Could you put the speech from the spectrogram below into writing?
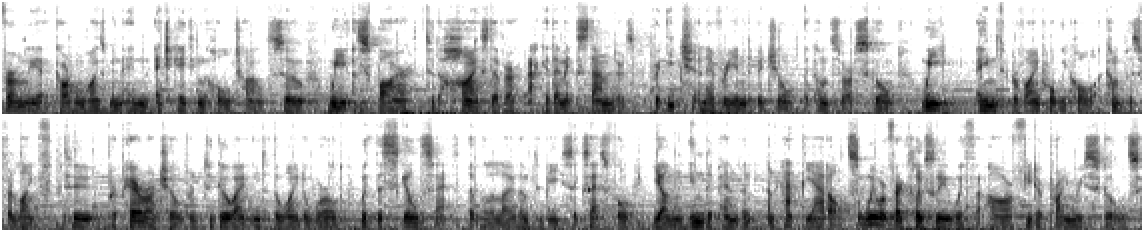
Firmly at Cardinal Wiseman in educating the whole child, so we aspire to the highest ever academic standards for each and every individual that comes to our school. We aim to provide what we call a compass for life, to prepare our children to go out into the wider world with the skill set that will allow them to be successful, young, independent, and happy adults. We work very closely with our feeder primary schools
